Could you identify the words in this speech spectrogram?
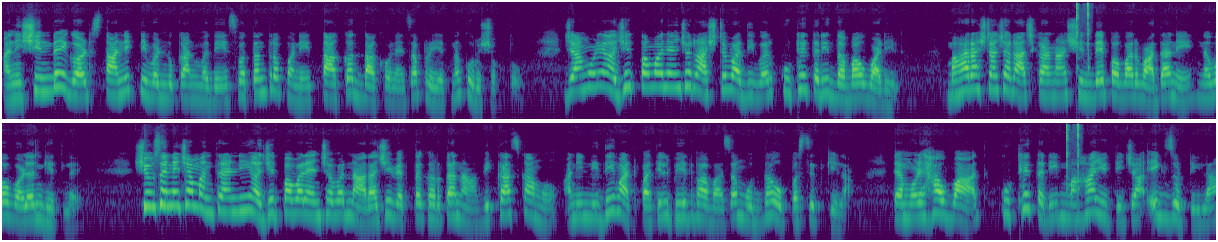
आणि शिंदे गट स्थानिक निवडणुकांमध्ये स्वतंत्रपणे ताकद दाखवण्याचा प्रयत्न करू शकतो. ज्यामुळे अजित पवार यांच्या राष्ट्रवादीवर कुठेतरी दबाव वाढेल. महाराष्ट्राच्या राजकारणात शिंदे पवार वादाने नवं वळण घेतलंय. शिवसेनेच्या मंत्र्यांनी अजित पवार यांच्यावर नाराजी व्यक्त करताना विकास कामं आणि निधी वाटपातील भेदभावाचा मुद्दा उपस्थित केला. त्यामुळे हा वाद कुठेतरी महायुतीच्या एकजुटीला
